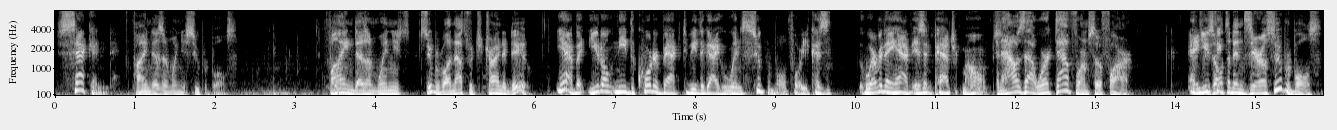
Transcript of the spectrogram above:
Second, Fine doesn't win you Super Bowls. Fine doesn't win you Super Bowl, and that's what you're trying to do. yeah, but you don't need the quarterback to be the guy who wins the Super Bowl for you because whoever they have isn't Patrick Mahomes. And how has that worked out for him so far? And you think, resulted in zero Super Bowls.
